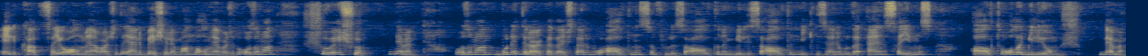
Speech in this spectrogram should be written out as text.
el katsayı olmaya başladı. Yani 5 elemanlı olmaya başladı. O zaman şu ve şu. Değil mi? O zaman bu nedir arkadaşlar? Bu 6'nın sıfırlısı, 6'nın birlisi, 6'nın ikilisi. Yani burada en sayımız 6 olabiliyormuş. Değil mi?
